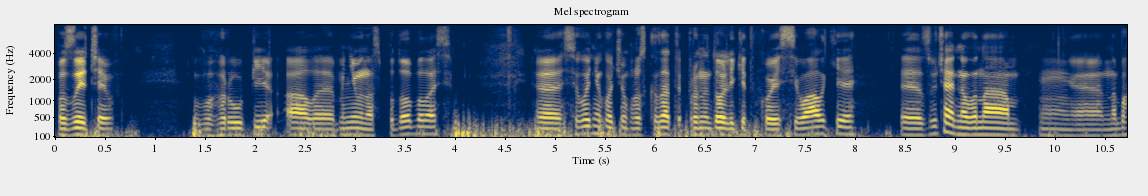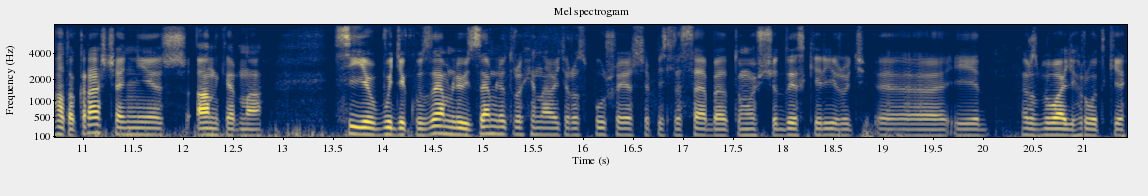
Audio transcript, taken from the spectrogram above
позичив в групі, але мені вона сподобалась. Е, сьогодні хочу вам розказати про недоліки такої сівалки. Е, звичайно, вона набагато краща, ніж анкерна. Сіє в будь-яку землю, і землю трохи навіть розпушує ще після себе, тому що диски ріжуть і розбивають грудки.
